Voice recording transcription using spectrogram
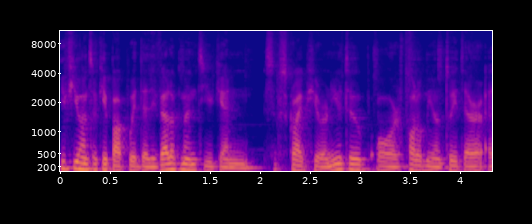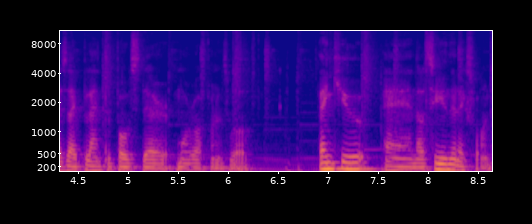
If you want to keep up with the development, you can subscribe here on YouTube or follow me on Twitter as I plan to post there more often as well. Thank you, and I'll see you in the next one.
